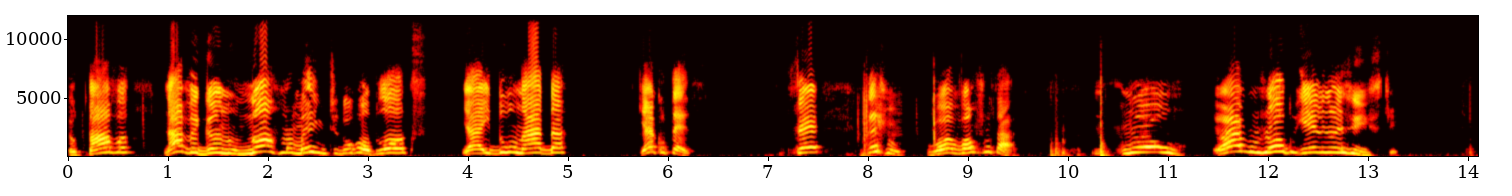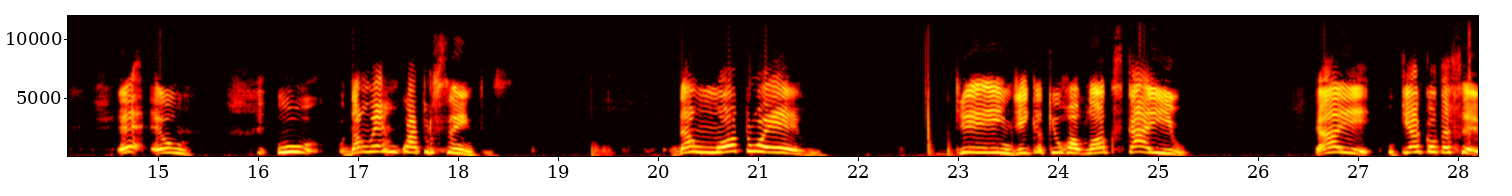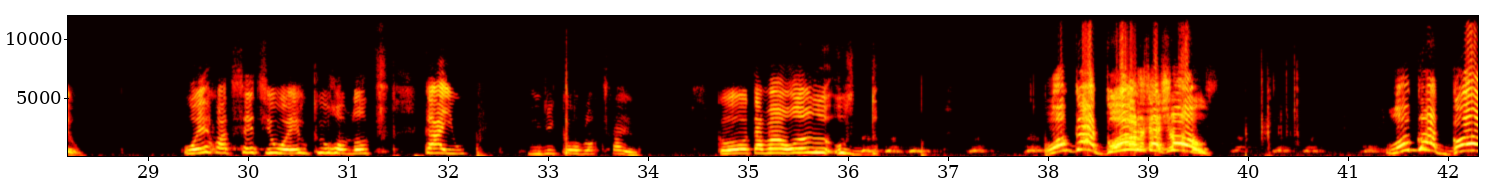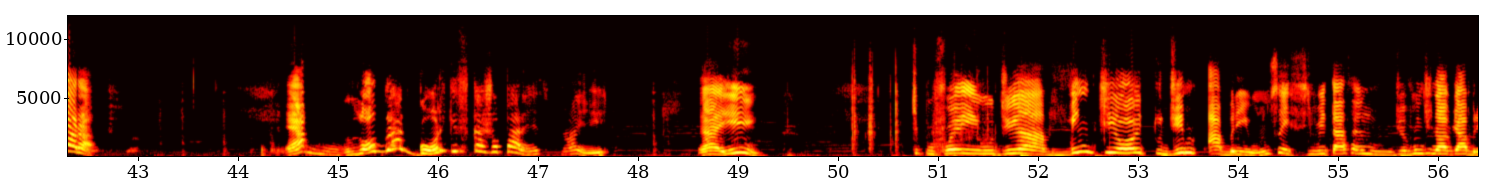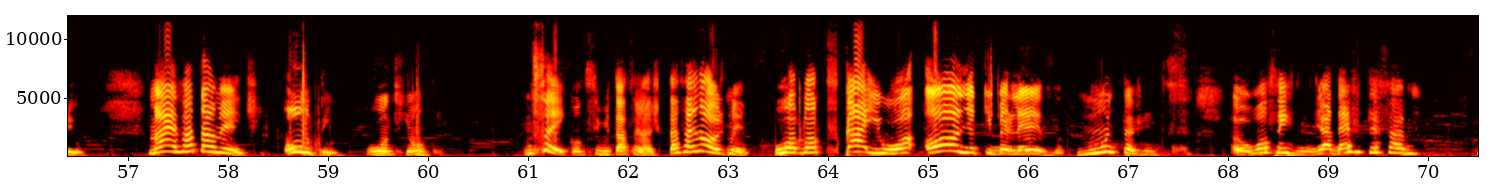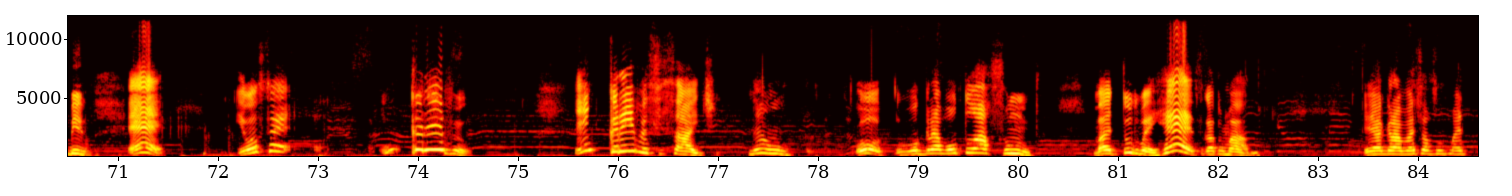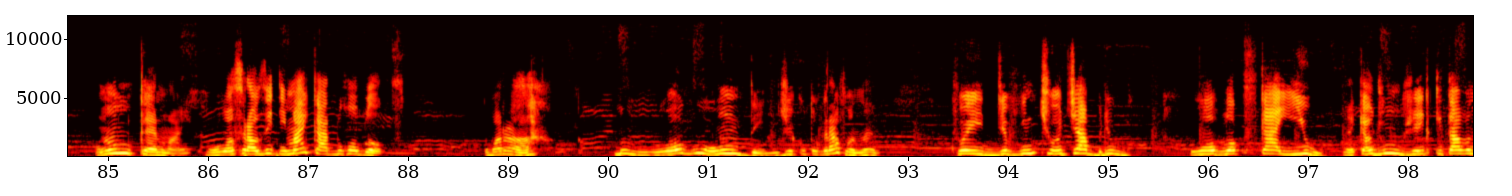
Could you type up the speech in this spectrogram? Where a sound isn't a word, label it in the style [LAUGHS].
eu tava navegando normalmente do Roblox. E aí, do nada, o que acontece? Você, deixa, vamos chutar. Não, eu abro o jogo e ele não existe. É, eu, o, dá um erro 400. Dá um outro erro. Que indica que o Roblox caiu. E aí, o que aconteceu? O erro 400 e o erro que o Roblox caiu. Indica que o Roblox caiu. Que eu tava olhando os... Logo agora, cachorros! Logo agora! É logo agora que esse cachorro aparece. Aí. Aí. Tipo, foi o dia 28 de abril. Não sei se tá sendo dia 29 de abril. Mas exatamente. Ontem. Ou ontem, ontem. Não sei quando esse vídeo tá saindo. Acho que tá saindo hoje mesmo. O Roblox caiu. Olha que beleza. Muita gente. Vocês já devem ter sabido. É. E você incrível! É incrível esse site! Não, oh, vou gravar outro assunto. Mas tudo bem. Hey, esse gato Eu ia gravar esse assunto, mas não quero mais. Vou mostrar os itens mais caros do Roblox. Então, bora lá. Mano, logo ontem, dia que eu tô gravando, né? Foi dia 28 de abril. O Roblox caiu. Né? Que é de um jeito que tava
